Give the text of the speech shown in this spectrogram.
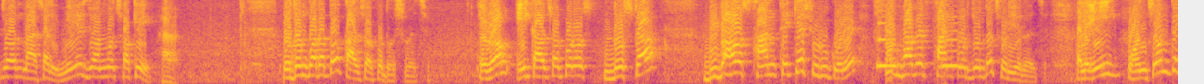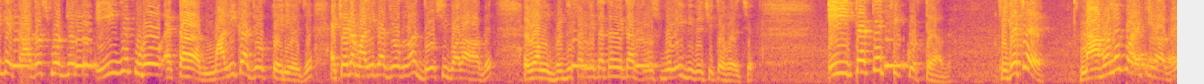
জন্ম সরি মেয়ের জন্ম ছকে। হ্যাঁ। প্রথম কথা তো কালসর্প দোষ রয়েছে। এবং এই কালসর্প দোষটা বিবাহ স্থান থেকে শুরু করে সুখভাবের স্থান পর্যন্ত ছড়িয়ে রয়েছে। তাহলে এই পঞ্চম থেকে একাদশ পর্যন্ত এই যে পুরো একটা মালিকা যোগ তৈরি হয়েছে অ্যাকচুয়ালি এটা মালিকা যোগ নয় দোষই বলা হবে এবং ভৃগু সংহিতাতেও এটা দোষ বলেই বিবেচিত হয়েছে। এইটাকে ঠিক করতে হবে, ঠিক আছে? না হলে পরে কি হবে?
